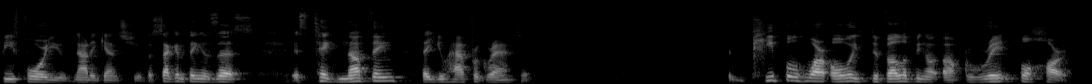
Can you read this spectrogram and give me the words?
be for you, not against you. The second thing is this is take nothing that you have for granted. People who are always developing a, a grateful heart,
